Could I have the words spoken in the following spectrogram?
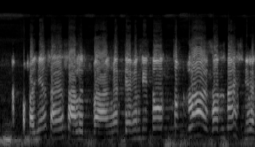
Pokoknya saya salut banget, jangan ditutup lah kontennya.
